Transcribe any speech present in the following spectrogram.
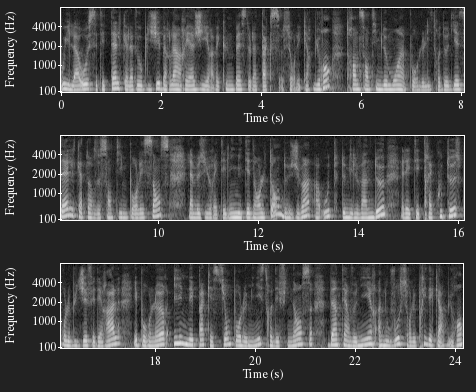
Oui, la hausse était telle qu'elle avait obligé Berlin à réagir avec une baisse de la taxe sur les carburants, 30 centimes de moins pour le litre de diesel, 14 centimes pour l'essence. La mesure était limitée dans le temps, de juin à août 2022. Elle a été très coûteuse pour le budget fédéral et pour l'heure, il n'est pas question pour le ministre des Finances d'intervenir à nouveau sur le prix des carburants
